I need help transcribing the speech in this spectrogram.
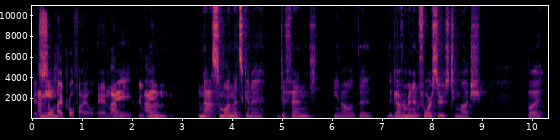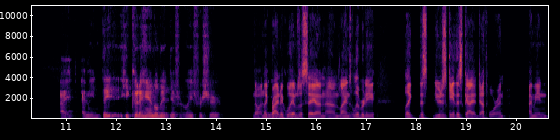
It's I mean, so high profile, and like I super... I am not someone that's gonna defend you know the the government enforcers too much, but I I mean they he could have handled it differently for sure. No, and like I mean, Brian McWilliams will say on on Lions of Liberty, like this you just gave this guy a death warrant. I mean,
